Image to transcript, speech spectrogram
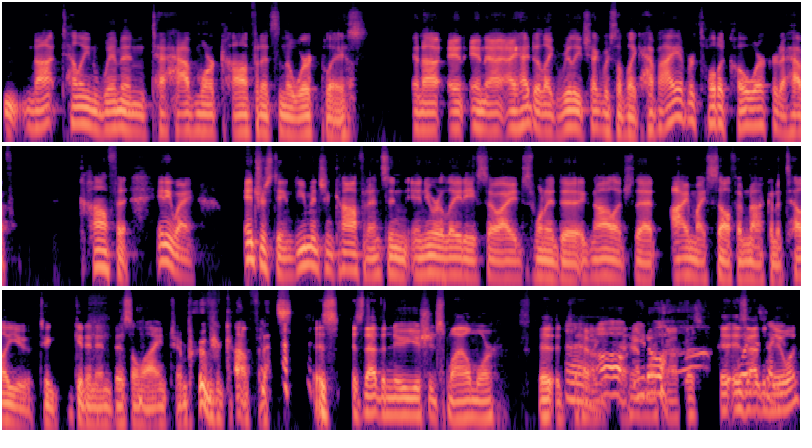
not telling women to have more confidence in the workplace, and I and, and I had to like really check myself. Like, have I ever told a coworker to have confidence? Anyway, interesting. You mentioned confidence, and, and you're a lady, so I just wanted to acknowledge that I myself am not going to tell you to get an Invisalign to improve your confidence. Is is that the new? You should smile more. Uh, to Uh, having- oh, to have you know- confidence? Is that the second. new one?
